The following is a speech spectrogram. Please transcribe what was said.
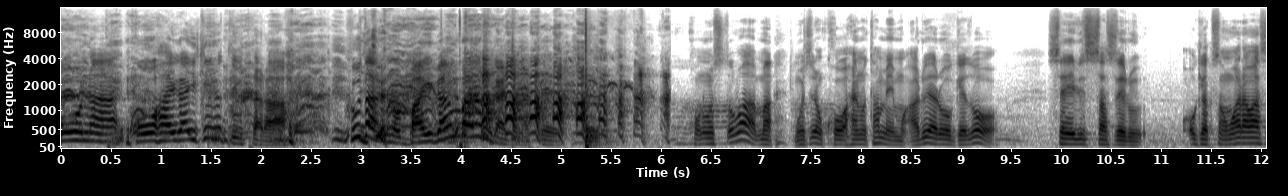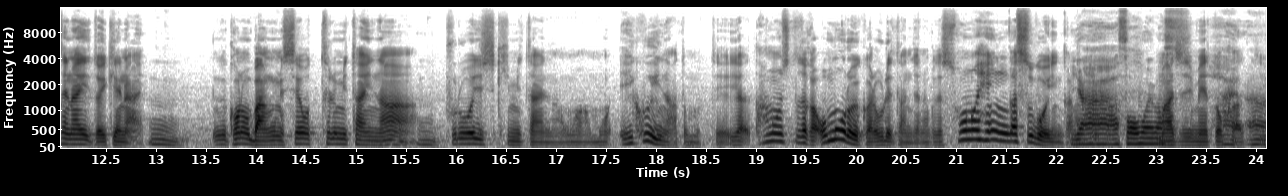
ーナー後輩がいけるって言ったら 普段の倍頑張るんかいってなって。この人はまあもちろん後輩のためもあるやろうけど成立させる。お客さんを笑わせないといけない、この番組背負ってるみたいな、プロ意識みたいなのはもうえぐいなと思って。いやあの人だからおもろいから売れたんじゃなくてその辺がすごいんかな。いやーそう思います。真面目とかっていう、はい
